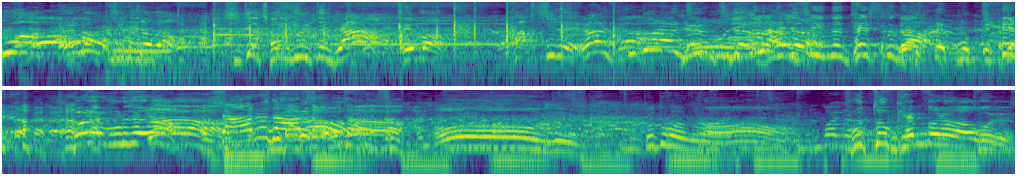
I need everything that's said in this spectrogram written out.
우와, 대박, 진짜다. 진짜 전교 1등. 야! 대박. 확실해. 야 그거랑 지금 우리가. 할 수 있는 테스트가 너네 모르잖아. 나루 나루. 똑똑하구나. 보통 캔버라 나오거든.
